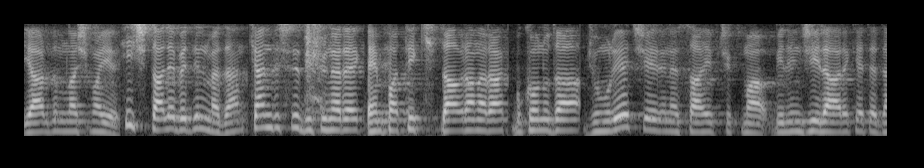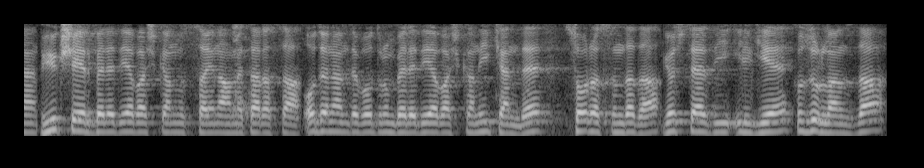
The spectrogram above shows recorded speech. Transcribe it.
yardımlaşmayı hiç talep edilmeden kendisi düşünerek, empatik davranarak bu konuda Cumhuriyet şehrine sahip çıkma bilinciyle hareket eden Büyükşehir Belediye Başkanımız Sayın Ahmet Aras'a o dönemde Bodrum Belediye Başkanı iken de sonrasında da gösterdiği ilgiye huzurlarınızda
